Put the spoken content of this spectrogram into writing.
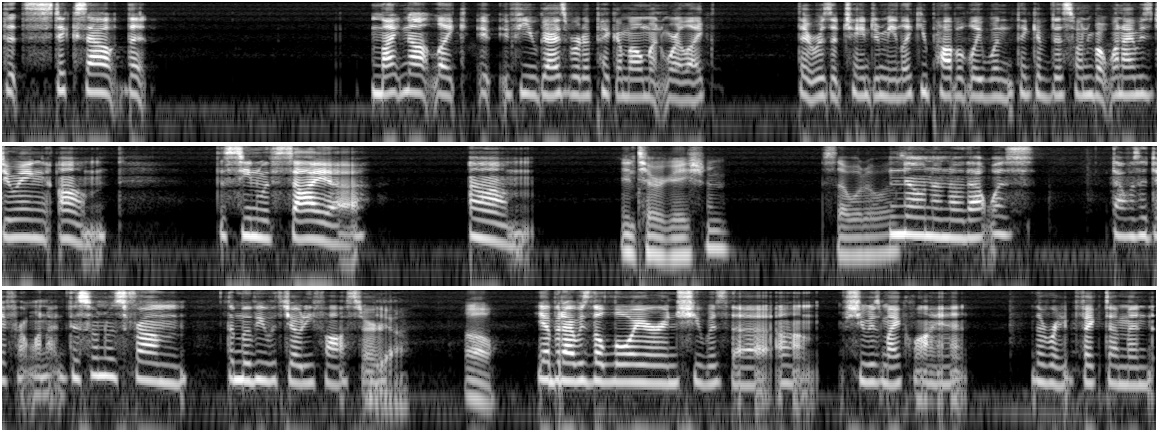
that sticks out that might not like if, you guys were to pick a moment where like there was a change in me, like you probably wouldn't think of this one, but when I was doing um the scene with Saya, um Interrogation. Is that what it was? no no no that was that was a different one. This one was from the movie with Jodie Foster. Yeah. Oh, Yeah, but I was the lawyer and she was the um she was my client, the rape victim and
